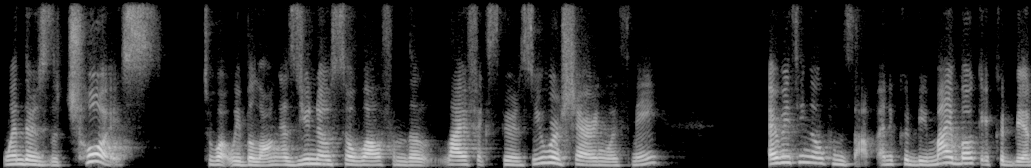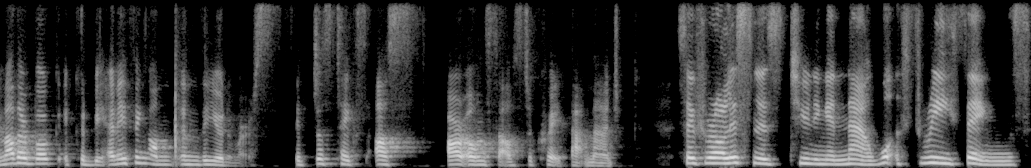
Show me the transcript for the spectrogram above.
When there's the choice, to what we belong, as you know so well from the life experience you were sharing with me, everything opens up. And it could be my book, it could be another book, it could be anything on, in the universe. It just takes us, our own selves, to create that magic. So, for our listeners tuning in now, what three things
